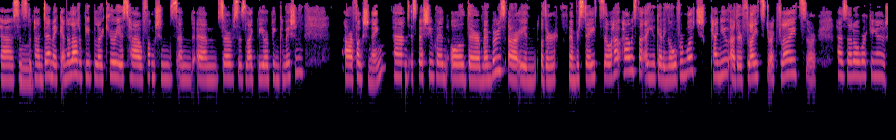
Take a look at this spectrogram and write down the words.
uh, since mm. the pandemic. And a lot of people are curious how functions and um, services like the European Commission are functioning, and especially when all their members are in other member states. So how how is that? Are you getting over much? Can you? Are there flights, direct flights, or how's that all working out?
